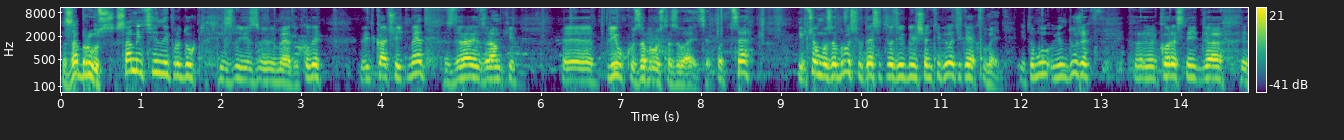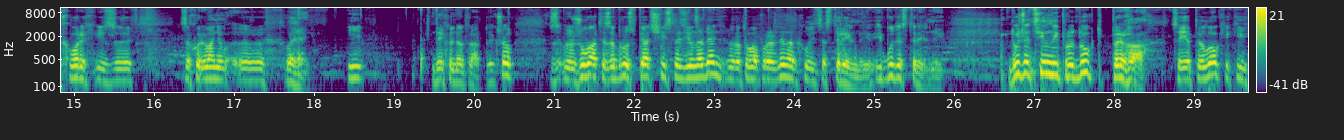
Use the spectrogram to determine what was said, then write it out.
Забрус самий цінний продукт із, із меду. Коли відкачують мед, здирають з рамки е, плівку, забрус називається. От це і в цьому забрусі в 10 разів більше антибіотика, як в меді. І тому він дуже е, корисний для хворих із е, захворюванням е, легень і дихального тракту. Якщо жувати забрус 5-6 разів на день, ротова порожнина рахується стерильною і буде стерильною. Дуже цінний продукт перга. Це є пилок, який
